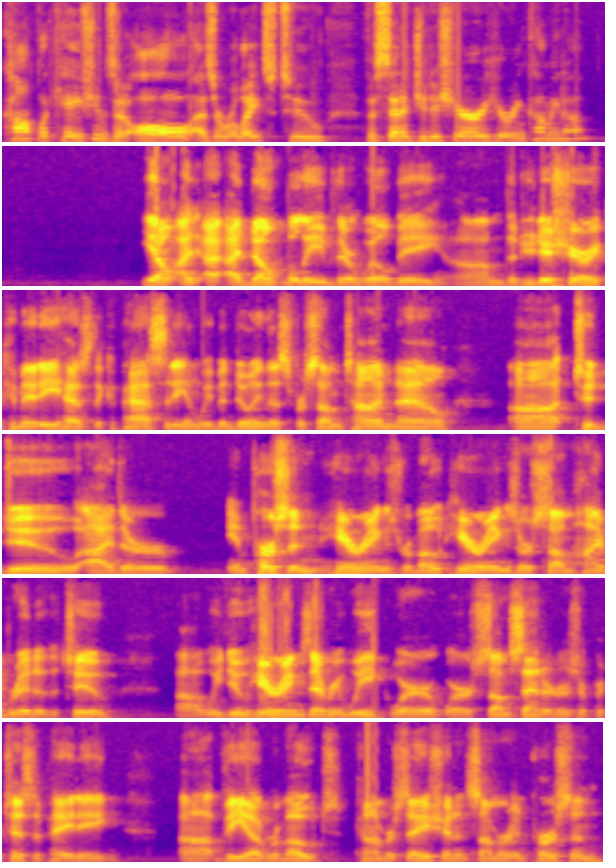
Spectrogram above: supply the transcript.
complications at all as it relates to the Senate Judiciary hearing coming up? You know, I, I don't believe there will be. Um, the Judiciary Committee has the capacity, and we've been doing this for some time now uh, to do either in person hearings, remote hearings, or some hybrid of the two. Uh, we do hearings every week where, where some senators are participating uh, via remote conversation and some are in person.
